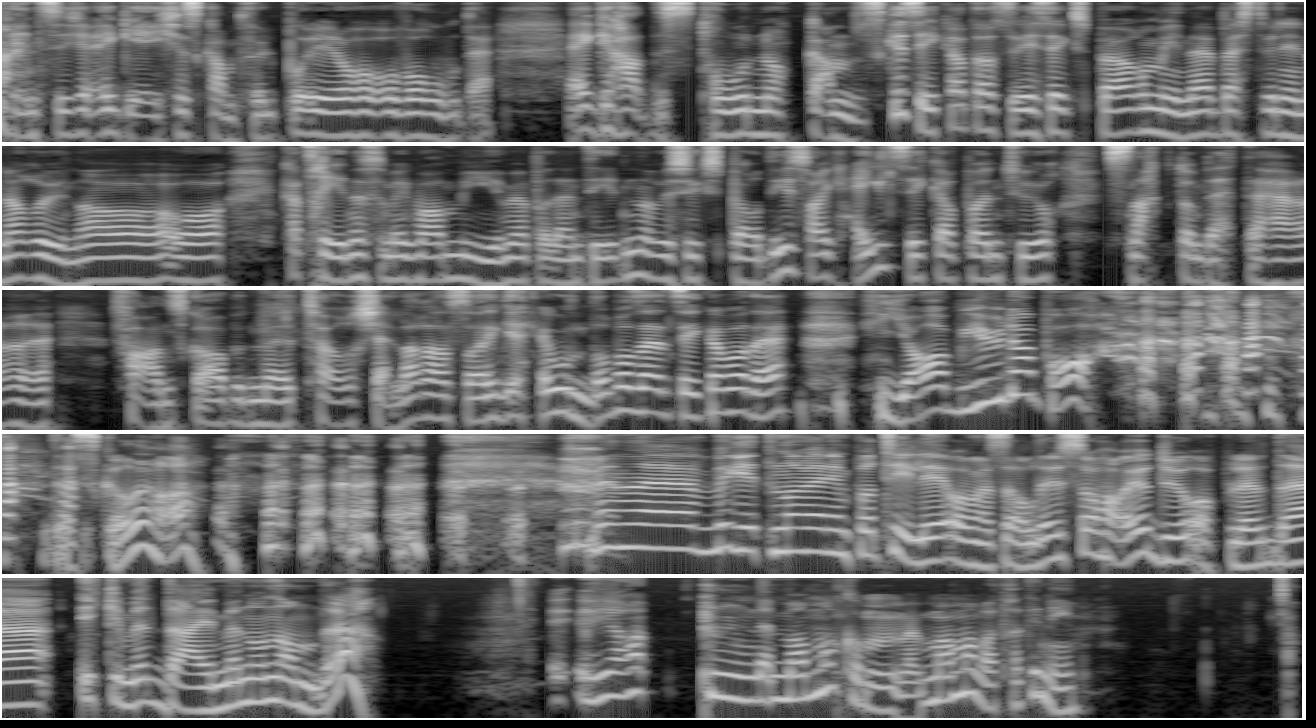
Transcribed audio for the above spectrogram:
Fins ikke. Jeg er ikke skamfull på det overhodet. Jeg hadde tror nok ganske sikkert at hvis jeg spør mine bestevenninner Rune og, og, Katrine, som jeg var mye med på den tiden, og hvis jeg spør de, så har jeg helt sikkert på en tur snakket om dette her faenskapen faenskapet med tørr kjeller, altså. Jeg er 100 sikker på det. Ja, bjuda på! det skal du ha. Men eh, Birgitte, når vi er inne på tidlig overgangsalder, så har jo du opplevd det ikke med deg, men noen andre? Ja, mamma, kom, mamma var 39.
